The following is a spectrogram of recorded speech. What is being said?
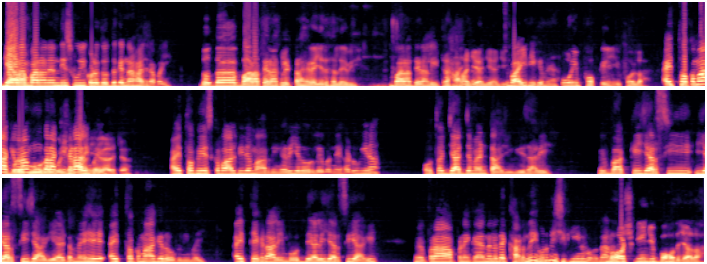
11 12 ਦਿਨ ਦੀ ਸੂਈ ਕੋਲੇ ਦੁੱਧ ਕਿੰਨਾ ਹਾਜ਼ਰਾ ਬਾਈ? ਦੁੱਧ 12 13 ਕੁ ਲੀਟਰ ਹੈਗਾ ਜੀ ਇਹਦੇ ਥੱਲੇ ਵੀ। 12 13 ਲੀਟਰ ਹਾਂਜੀ ਹਾਜ਼ਰ ਹਾਂਜੀ ਹਾਂਜੀ ਚਵਾਈ ਦੀ ਕਿਵੇਂ ਆ? ਪੂਰੀ ਫੋਕੀ ਜੀ ਫੁੱਲ। ਇੱਥੋਂ ਕਮਾ ਕੇ ਉਹਦਾ ਮੂੰਹ ਕਰਾ ਕੇ ਖੜਾ ਲਈ ਚ। ਇੱਥੋਂ ਫੇਸ ਕੁਆਲਿਟੀ ਤੇ ਮਾਰ ਦਿੰਗਾ ਜਦੋਂ ਉਰਲੇ ਬੰਨੇ ਖੜੂਗੀ ਨਾ ਉੱਥੋਂ ਜੱਜਮੈਂਟ ਆ ਜੂਗੀ ਸਾਰੀ। ਵੀ ਬਾਕੀ ਜਰਸੀ ਜਰਸੀ ਚ ਆ ਗਈ ਆਈਟਮ ਇਹ ਇੱਥੋਂ ਕਮਾ ਕੇ ਰੋਕ ਲਈ ਬਾਈ। ਇੱਥੇ ਖੜਾ ਲਈ ਬੋਦੇ ਵਾਲੀ ਜਰਸੀ ਆ ਗਈ। ਜਿਵੇਂ ਭਰਾ ਆਪਣੇ ਕਹਿੰਦੇ ਨੇ ਤੇ ਖੜਨੀ ਖੁੜਨੀ ਸ਼ਕੀਨ ਬਹੁਤ ਆ ਨਾ। ਬਹੁਤ ਸ਼ਕੀਨ ਜੀ ਬਹੁਤ ਜ਼ਿਆਦਾ।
